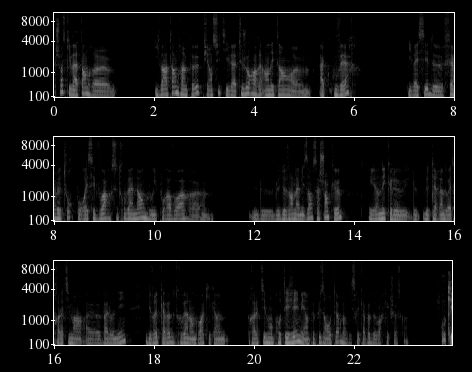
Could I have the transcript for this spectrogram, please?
Je pense qu'il va attendre. Il va attendre un peu, puis ensuite il va toujours en, en étant euh, à couvert. Il va essayer de faire le tour pour essayer de voir, se trouver un angle où il pourra voir euh, le, devant de la maison, sachant que, étant donné que le, terrain doit être relativement euh, vallonné, il devrait être capable de trouver un endroit qui est quand même relativement protégé, mais un peu plus en hauteur, donc il serait capable de voir quelque chose. Quoi. Ok,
